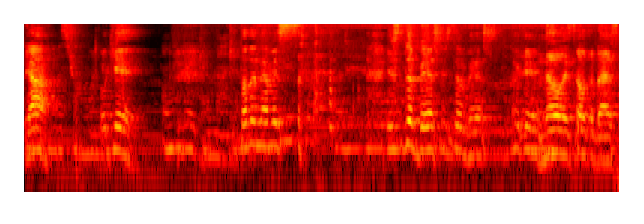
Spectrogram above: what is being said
Yeah. Strong one. Okay. Only they can imagine. Tottenham is is the best. It's the best. Okay. No, it's not the best,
